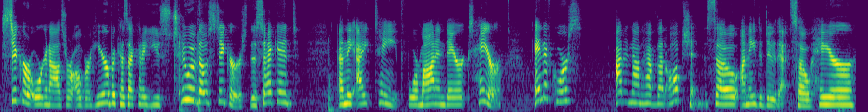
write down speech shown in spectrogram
sticker organizer over here because I could have used two of those stickers. The second and the 18th for mine and Derek's hair. And of course, I did not have that option. So I need to do that. So hair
